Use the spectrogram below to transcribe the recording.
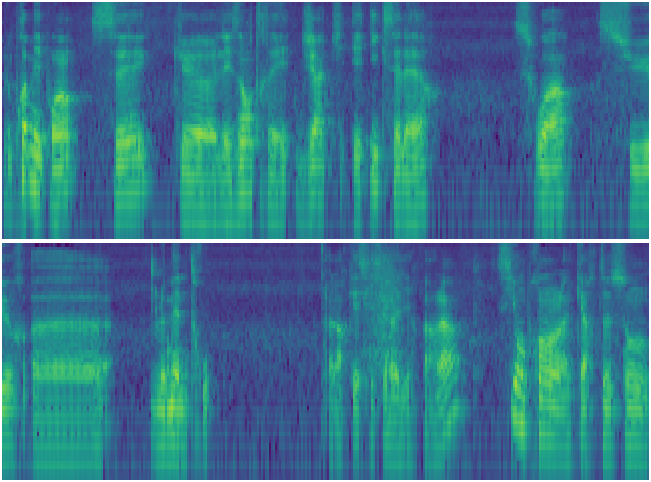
Le premier point c'est que les entrées jack et XLR soient sur euh, le même trou. Alors qu'est-ce que ça veut dire par là? Si on prend la carte son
